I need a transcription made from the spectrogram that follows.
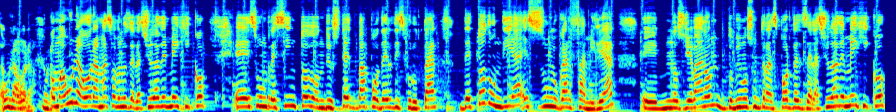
a una, hora, como a una hora más o menos de la Ciudad de México. Es un recinto donde usted va a poder disfrutar de todo un día, es un lugar familiar. Eh, nos llevaron, tuvimos un transporte desde la Ciudad de México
